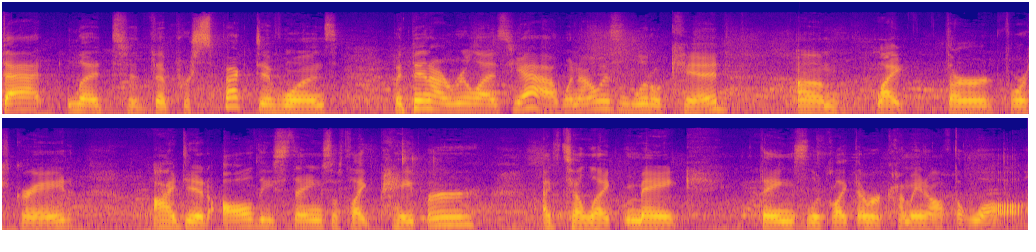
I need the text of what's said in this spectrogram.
that led to the perspective ones. But then I realized, yeah, when I was a little kid, um, like third, fourth grade, I did all these things with like paper to like make things look like they were coming off the wall.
